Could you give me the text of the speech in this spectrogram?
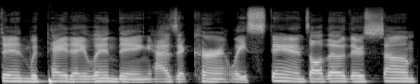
than with payday lending as it currently stands although there's some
